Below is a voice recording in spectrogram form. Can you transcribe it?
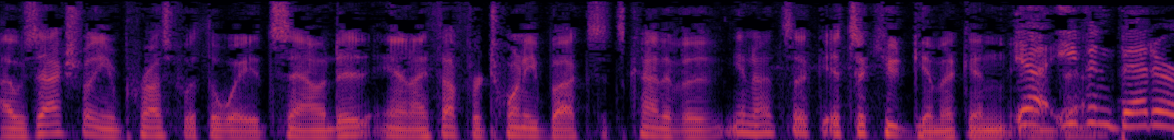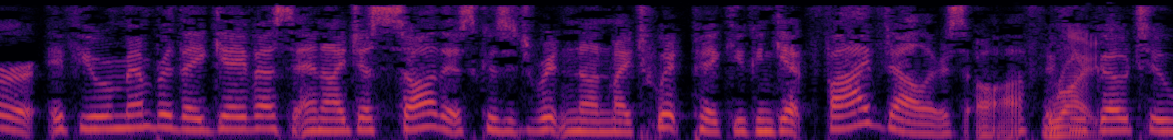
I was actually impressed with the way it sounded, and I thought for twenty bucks, it's kind of a you know it's a it's a cute gimmick and Yeah, and, even better, if you remember they gave us, and I just saw this because it's written on my twit pic, you can get $5 off if Right. you go to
